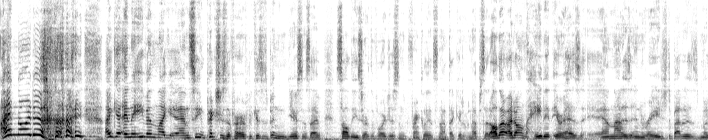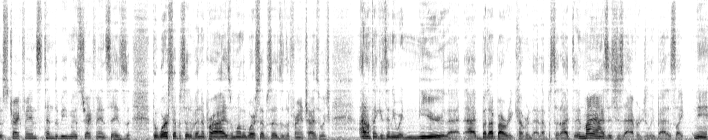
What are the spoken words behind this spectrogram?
I had no idea. I, I get, and even like, and seeing pictures of her because it's been years since I've saw these are the Voyages, and frankly, it's not that good of an episode. Although I don't hate it, it has, and I'm not as enraged about it as most Trek fans tend to be. Most Trek fans say it's the worst episode of Enterprise and one of the worst episodes of the franchise, which I don't think it's anywhere near that. I, but I've already covered that episode. I, in my eyes, it's just averagely bad. It's like, eh,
